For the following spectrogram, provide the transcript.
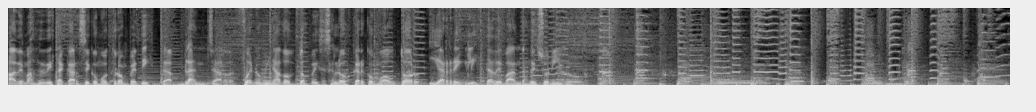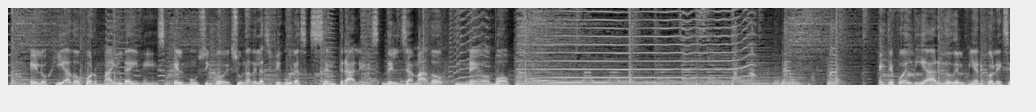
Además de destacarse como trompetista, Blanchard fue nominado dos veces al Oscar como autor y arreglista de bandas de sonido. Elogiado por Miles Davis, el músico es una de las figuras centrales del llamado Neo Bob. Este fue el diario del miércoles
